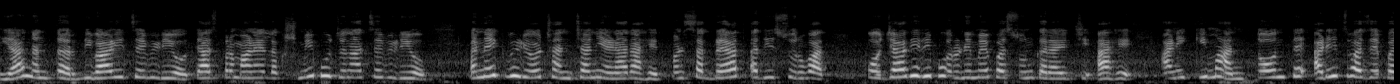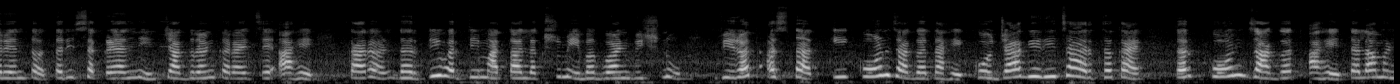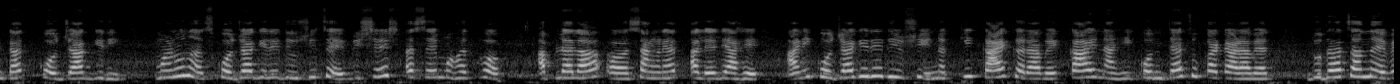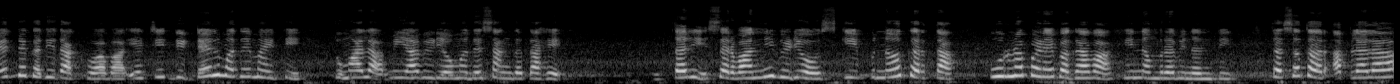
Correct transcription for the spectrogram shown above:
यानंतर दिवाळीचे व्हिडिओ त्याचप्रमाणे लक्ष्मीपूजनाचे व्हिडिओ अनेक व्हिडिओ छान छान येणार आहेत. पण सगळ्यात आधी सुरुवात कोजागिरी पौर्णिमेपासून करायची आहे. आणि किमान दोन ते अडीच वाजेपर्यंत तरी सगळ्यांनी जागरण करायचे आहे. कारण धरतीवरती माता लक्ष्मी भगवान विष्णू फिरत असतात की कोण जागत आहे? कोजागिरीचा अर्थ काय? तर कोण जागत आहे? त्याला म्हणतात कोजागिरी. म्हणूनच कोजागिरी दिवशीचे विशेष असे महत्त्व आपल्याला सांगण्यात आलेले आहे. आणि कोजागिरी दिवशी नक्की काय करावे काय नाही कोणत्या चुका टाळाव्यात दुधाचा नैवेद्य कधी दाखवावा याची डिटेलमध्ये माहिती तुम्हाला मी या व्हिडिओमध्ये सांगत आहे. तरी सर्वांनी व्हिडिओ स्किप न करता पूर्णपणे बघावा ही नम्र विनंती. तसं तर आपल्याला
